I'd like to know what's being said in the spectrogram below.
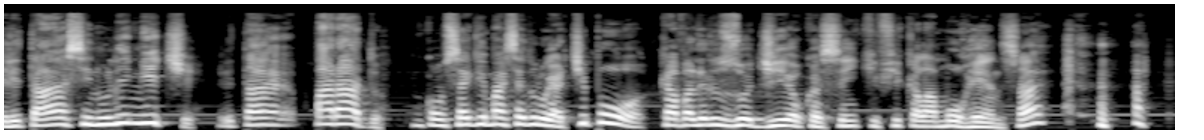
Ele tá assim no limite. Ele tá parado. Não consegue mais sair do lugar. Tipo Cavaleiro Zodíaco, assim, que fica lá morrendo, sabe?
